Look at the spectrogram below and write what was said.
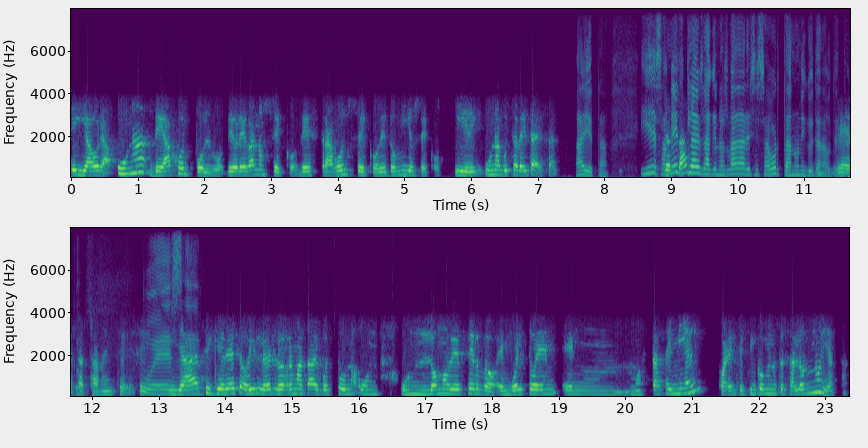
y ahora una de ajo en polvo, de orégano seco, de estragón seco, de tomillo seco y una cucharadita de sal. Ahí está. Y esa mezcla es la que nos va a dar ese sabor tan único y tan auténtico. Exactamente, sí. Pues, y ya, eh, si quieres, hoy lo, he rematado, he puesto un, un, lomo de cerdo envuelto en, en mostaza y miel, 45 minutos al horno y ya está.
